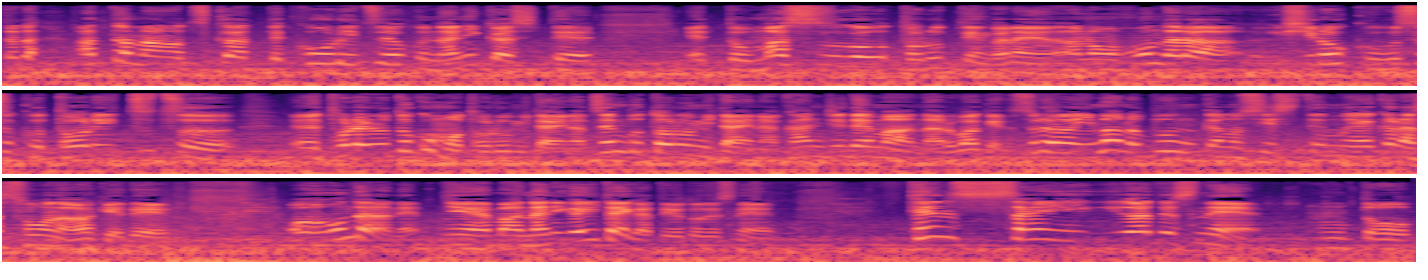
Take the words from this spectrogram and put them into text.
ただ、頭を使って効率よく何かして、えっと、マスを取るっていうかね、あの、ほんなら、広く薄く取りつつ、えー、取れるとこも取るみたいな、全部取るみたいな感じで、まあなるわけです。それは今の文化のシステムやからそうなわけで、ほんならね、いや、まあ何が言いたいかというとですね、天才がですね、うんと、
